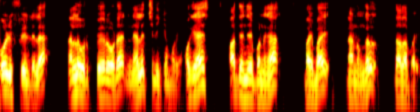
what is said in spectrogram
கோழி ஃபீல்டில் நல்ல ஒரு பேரோட நிலைச்சி நிற்க முடியும். ஓகே பார்த்து என்ஜாய் பண்ணுங்கள் பை பாய் நான் உங்கள் தாதா பாய்.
